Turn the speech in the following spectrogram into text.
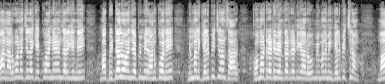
మా నల్గొండ జిల్లాకి ఎక్కువ అన్యాయం జరిగింది. మా బిడ్డలు అని చెప్పి మీరు అనుకొని మిమ్మల్ని గెలిపించినాం సార్. కోమటిరెడ్డి వెంకటరెడ్డి గారు మిమ్మల్ని మేము గెలిపించినాం. మా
